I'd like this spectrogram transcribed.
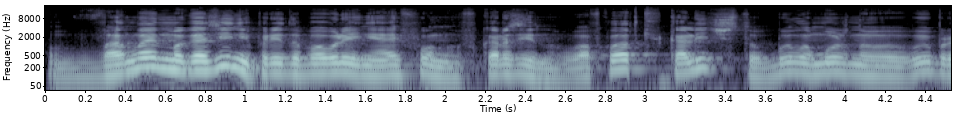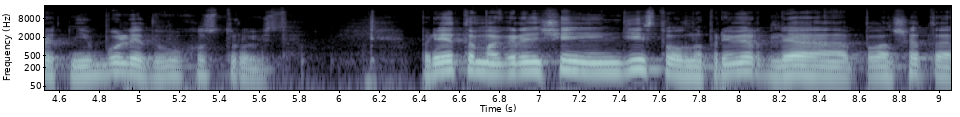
В онлайн-магазине при добавлении iPhone в корзину во вкладке «Количество» было можно выбрать не более двух устройств. При этом ограничение не действовало, например, для планшета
